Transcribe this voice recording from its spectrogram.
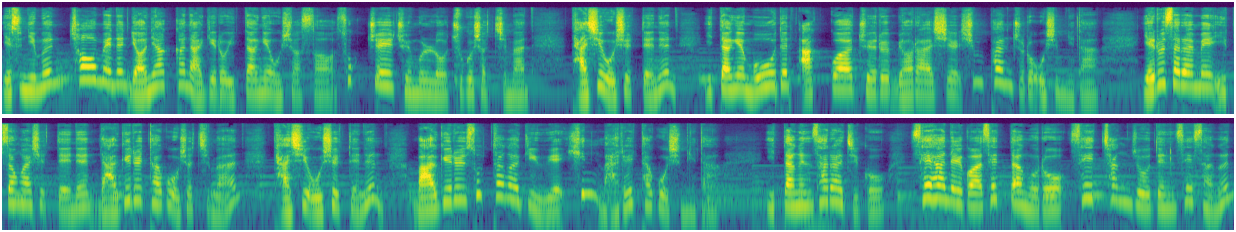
예수님은 처음에는 연약한 아기로 이 땅에 오셔서 속죄의 죄물로 죽으셨지만 다시 오실 때는 이 땅의 모든 악과 죄를 멸하실 심판주로 오십니다. 예루살렘에 입성하실 때는 나귀를 타고 오셨지만 다시 오실 때는 마귀를 소탕하기 위해 흰 말을 타고 오십니다. 이 땅은 사라지고 새 하늘과 새 땅으로 새 창조된 세상은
